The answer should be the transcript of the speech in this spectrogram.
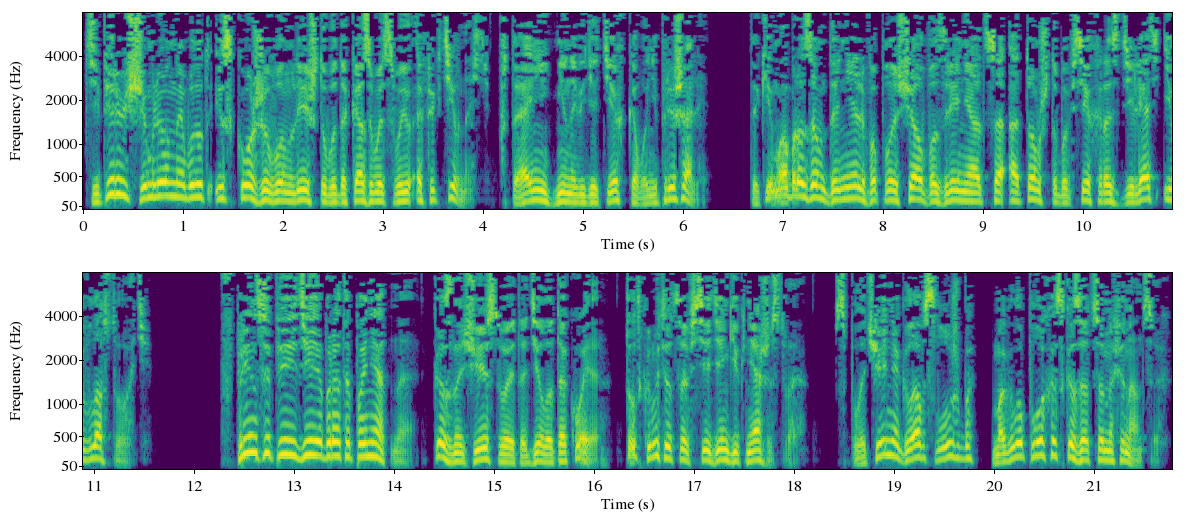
Теперь ущемленные будут из кожи вон лезть, чтобы доказывать свою эффективность, втайне ненавидя тех, кого не прижали. Таким образом, Даниэль воплощал воззрение отца о том, чтобы всех разделять и властвовать. В принципе, идея брата понятна. Казначейство — это дело такое. Тут крутятся все деньги княжества. Сплочение глав службы могло плохо сказаться на финансах.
